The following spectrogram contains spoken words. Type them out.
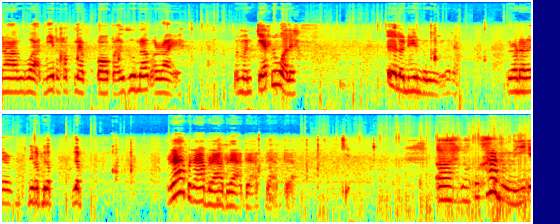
จังหวะนี้นะครับ แมปต่อไปคือแมปอะไร มันเหมือนแก๊สรั่วเลย เออเราดีนตรงนี้ก็ได้เราได้ดีรับดีรับดีรับราบราบราบราบราบราบราโอเคอ่าเราก็ข้ามตรงนี้ไง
